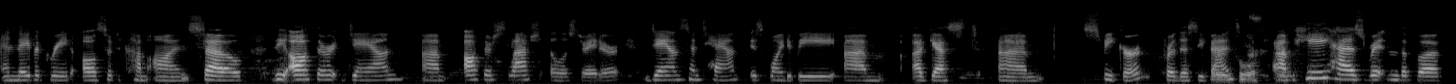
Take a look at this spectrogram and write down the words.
and they've agreed also to come on. So the author, Dan, um, author slash illustrator, Dan Santat is going to be um, a guest um, speaker for this event. Cool. Um, he has written the book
